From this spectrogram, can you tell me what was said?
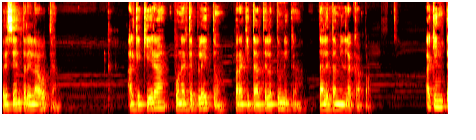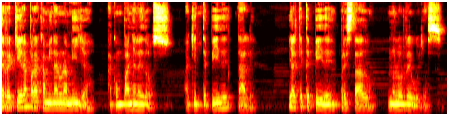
preséntale la otra. Al que quiera ponerte pleito para quitarte la túnica, dale también la capa. A quien te requiera para caminar una milla, acompáñale dos. A quien te pide, dale. Y al que te pide prestado, no lo rehuyas.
